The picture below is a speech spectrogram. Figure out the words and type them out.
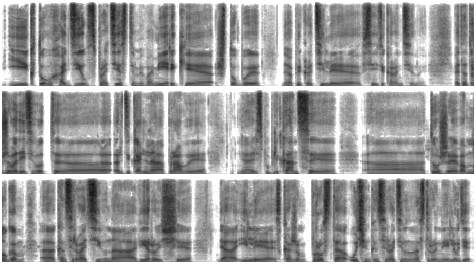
и кто выходил с протестами в Америке, чтобы прекратили все эти карантины. Это тоже вот эти вот э, радикально правые э, республиканцы, э, тоже во многом э, консервативно верующие э, или, скажем, просто очень консервативно настроенные люди,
